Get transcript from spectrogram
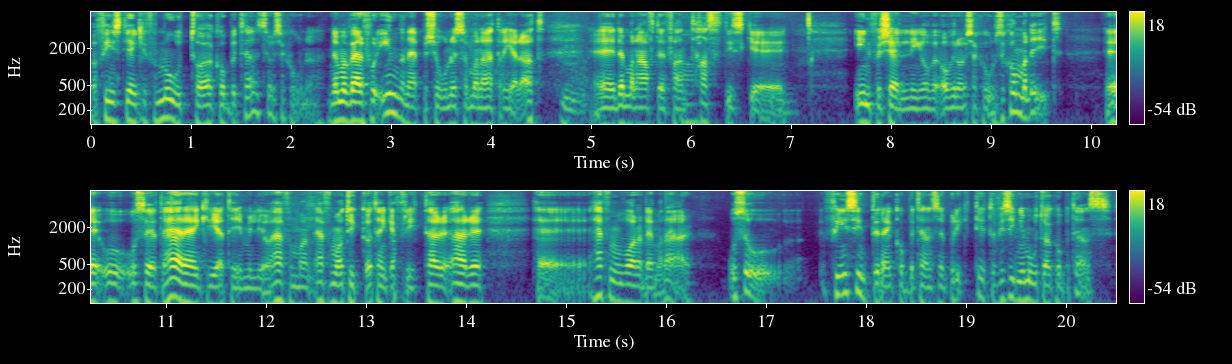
vad finns det egentligen för mottagarkompetens i organisationen? När man väl får in den här personen som man har attraherat, Mm. eh, där man har haft en fantastisk eh, införsäljning av, av en organisation, så kommer man dit. Eh, och, och säger att det här är en kreativ miljö, här får man, här får man tycka och tänka fritt, här, här, här får man vara där man är. Och så finns inte den kompetensen på riktigt. Det finns ingen mottagarkompetens.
